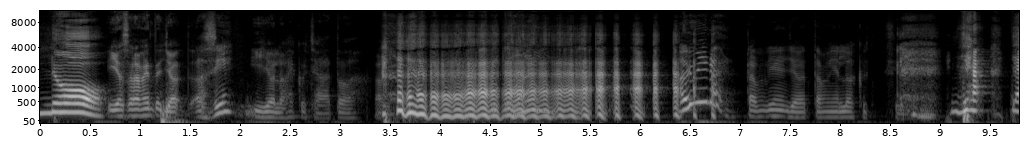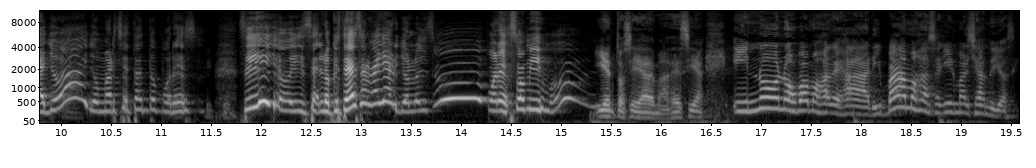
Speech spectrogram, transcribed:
No. Y yo solamente, yo, así, y yo los escuchaba todos. Ay, mira, también, yo también los escuché. Sí, ya, ya yo, ay, yo marché tanto por eso. sí yo hice, lo que ustedes hicieron ayer, yo lo hice uh, por eso mismo. uh. Y entonces además decía, y no nos vamos a dejar, y vamos a seguir marchando. Y yo así,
